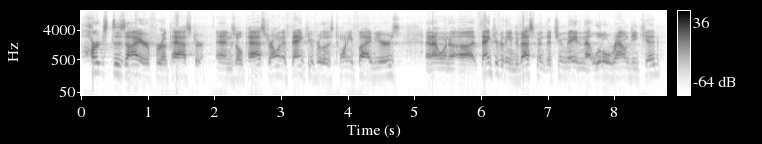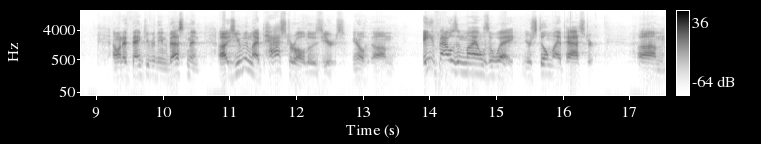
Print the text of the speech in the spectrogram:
heart's desire for a pastor. And so, Pastor, I want to thank you for those 25 years. And I want to uh, thank you for the investment that you made in that little roundy kid. I want to thank you for the investment. Uh, you've been my pastor all those years. You know, um, 8,000 miles away, you're still my pastor. Um,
